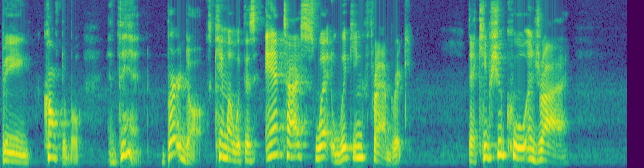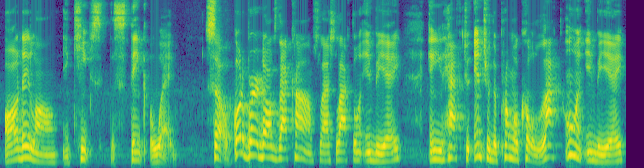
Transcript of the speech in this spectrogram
being comfortable. And then Bird Dogs came up with this anti sweat wicking fabric that keeps you cool and dry all day long and keeps the stink away. So go to birddogs.com slash locked on NBA and you have to enter the promo code locked on NBA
